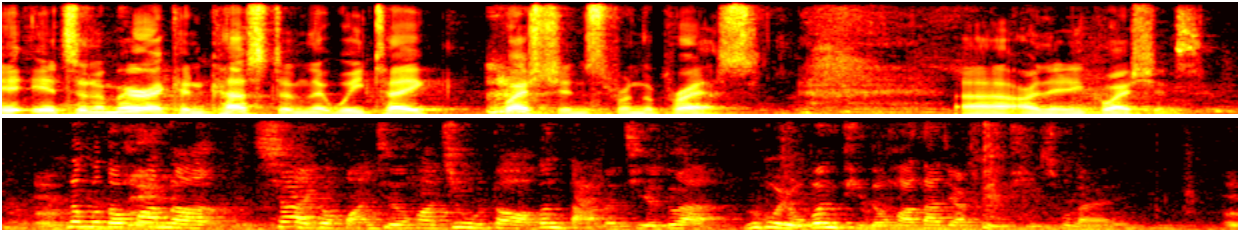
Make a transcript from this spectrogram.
It's an American custom that we take questions from the press. Uh, are there any questions? 那么的话呢，下一个环节的话进入到问答的阶段，如果有问题的话，大家可以提出来。Uh,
